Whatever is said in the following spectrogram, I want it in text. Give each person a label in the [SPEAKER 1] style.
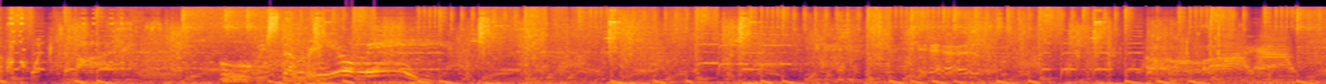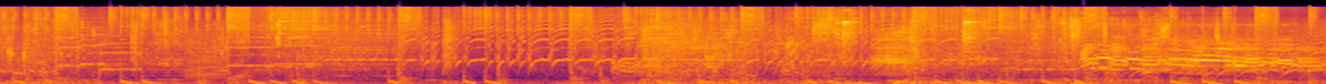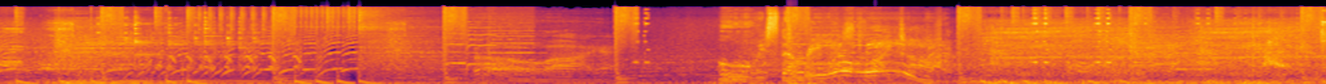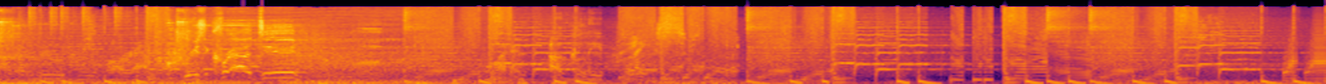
[SPEAKER 1] of a quick demise.
[SPEAKER 2] Who is the real me? Is the real me?
[SPEAKER 3] Freeze a crowd, dude.
[SPEAKER 1] What an ugly place.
